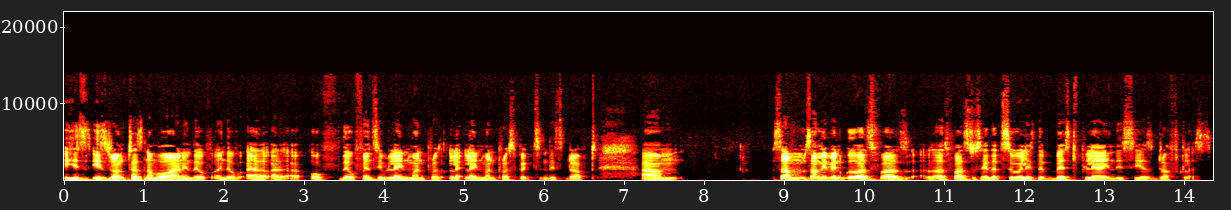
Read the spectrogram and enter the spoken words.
he's, he's ranked as number one in the in the uh, uh, of the offensive lineman pro, lineman prospects in this draft. Um, some some even go as far as as far as to say that Sewell is the best player in this year's draft class.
